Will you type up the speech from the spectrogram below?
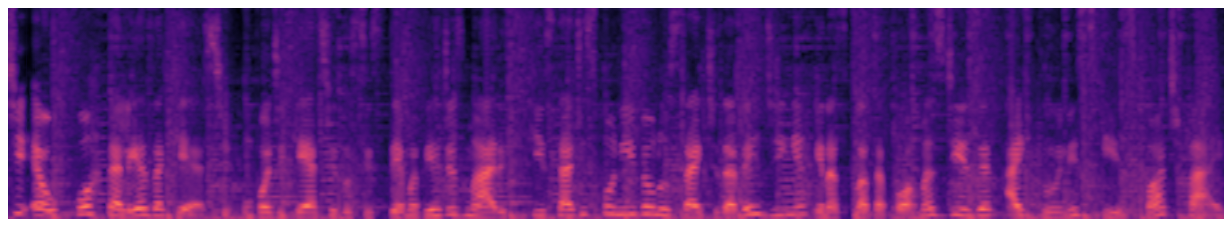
Este é o Fortaleza Cast, um podcast do Sistema Verdes Mares que está disponível no site da Verdinha e nas plataformas Deezer, iTunes e Spotify.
